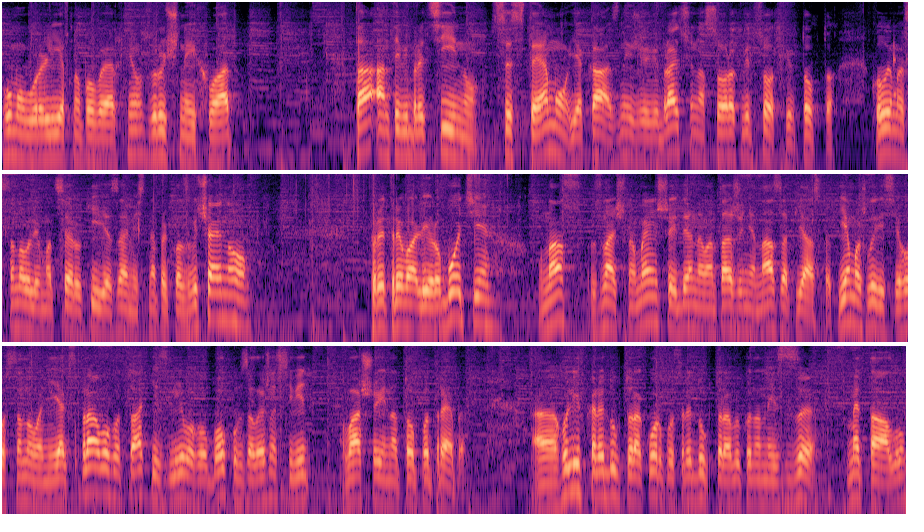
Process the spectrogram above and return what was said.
гумову рельєфну поверхню, зручний хват та антивібраційну систему, яка знижує вібрацію на 40%. Тобто, коли ми встановлюємо це руків'я замість, наприклад, звичайного, при тривалій роботі у нас значно менше йде навантаження на зап'ясток. Є можливість його встановлення як з правого, так і з лівого боку, в залежності від вашої на то потреби. Е, Голівка редуктора, корпус редуктора виконаний з металу.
